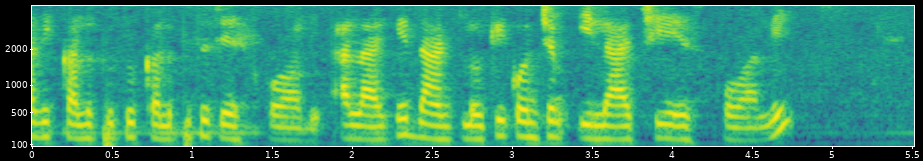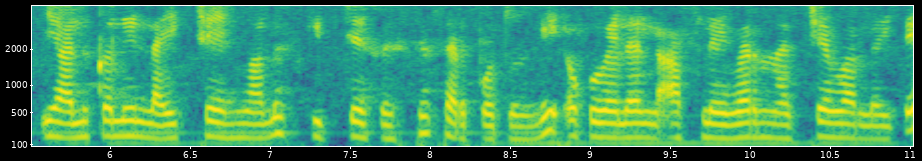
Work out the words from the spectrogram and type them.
అది కలుపుతూ కలుపుతూ చేసుకోవాలి. అలాగే దాంట్లోకి కొంచెం ఇలాచీ వేసుకోవాలి. యాలుకలు లైక్ చేయని వాళ్ళు స్కిప్ చేసేస్తే సరిపోతుంది. ఒకవేళ ఆ ఫ్లేవర్ నచ్చే వాళ్ళు అయితే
